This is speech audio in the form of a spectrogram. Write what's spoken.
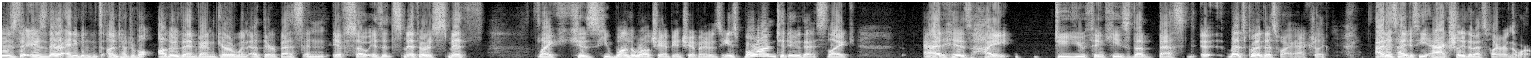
is there is there anybody that's untouchable other than Van Gerwen at their best? And if so, is it Smith or is Smith like because he won the world championship and it was he's born to do this? Like at his height, do you think he's the best? Uh, let's put it this way, actually. At his height, is he actually the best player in the world?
